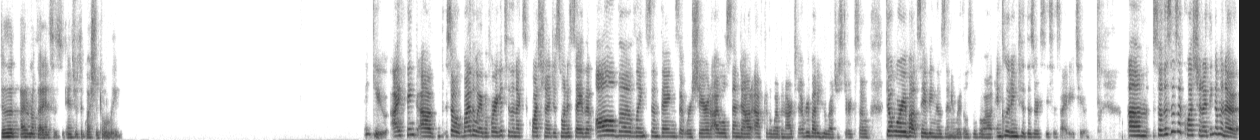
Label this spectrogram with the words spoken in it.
Does that i don't know if that answers answers the question totally Thank you. I think, uh, so by the way, before I get to the next question, I just want to say that all the links and things that were shared, I will send out after the webinar to everybody who registered. So don't worry about saving those anywhere. Those will go out, including to the Xerces Society too. Um, so this is a question, I think I'm going to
